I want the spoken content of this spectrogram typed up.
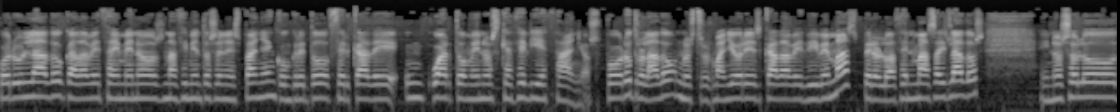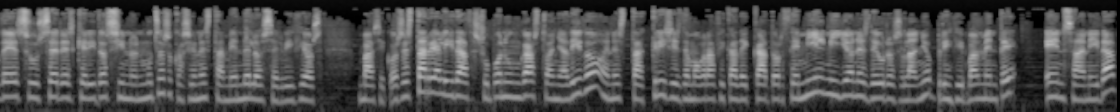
Por un lado, cada vez hay menos nacimientos en España, en concreto cerca de un cuarto menos que hace 10 años. Por otro lado, nuestros mayores cada vez viven más, pero lo hacen más aislados y no solo de sus seres queridos, sino en muchas ocasiones también de los servicios básicos. Esta realidad supone un gasto añadido en esta crisis demográfica de 14.000 millones de euros al año, principalmente en sanidad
